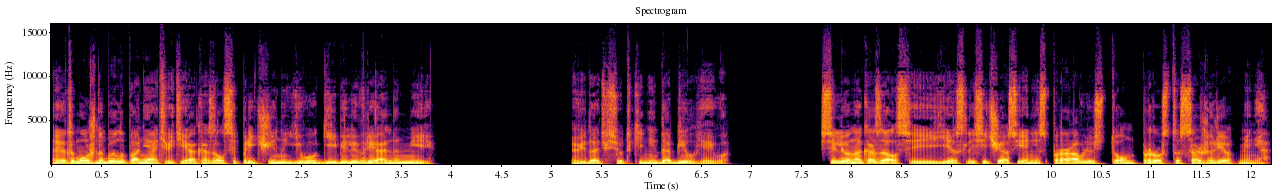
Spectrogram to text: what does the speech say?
Это можно было понять, ведь я оказался причиной его гибели в реальном мире. Видать, все-таки не добил я его. Силен оказался, и если сейчас я не справлюсь, то он просто сожрет меня.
